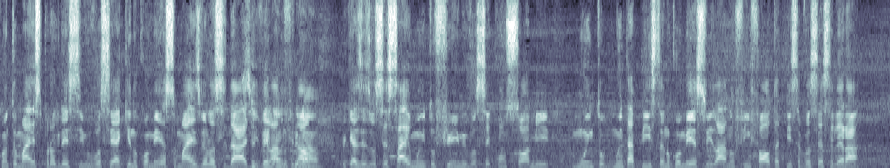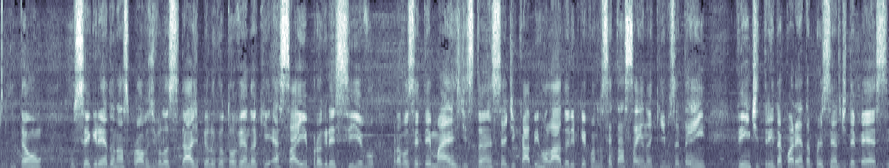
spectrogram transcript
quanto mais progressivo você é aqui no começo, mais velocidade Você vem lá no final. Porque às vezes você sai muito firme, você consome muito, muita pista no começo e lá no fim falta pista para você acelerar. Então, o segredo nas provas de velocidade, pelo que eu estou vendo aqui, é sair progressivo para você ter mais distância de cabo enrolado ali. Porque quando você está saindo aqui, você tem 20, 30, 40% de TPS.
